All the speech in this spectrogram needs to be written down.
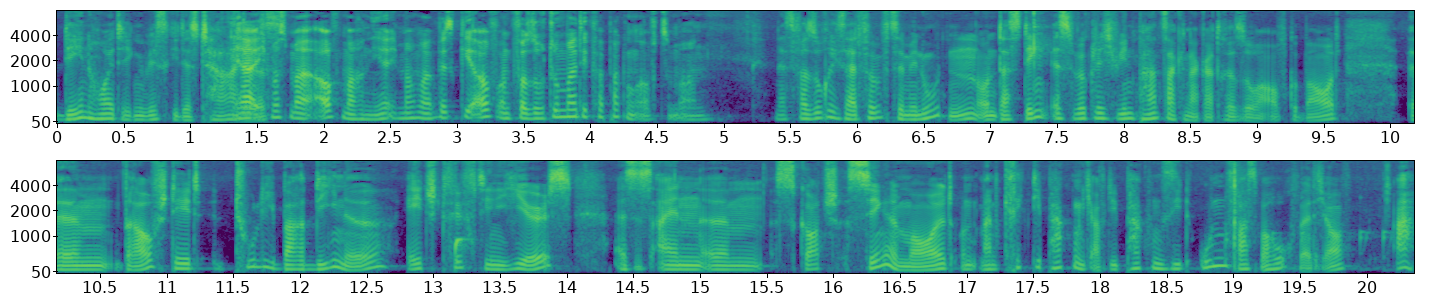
den heutigen Whisky des Tages. Ja, ich muss mal aufmachen hier. Ich mach mal Whisky auf und versuch du mal die Verpackung aufzumachen. Das versuche ich seit 15 Minuten und das Ding ist wirklich wie ein Panzerknacker-Tresor aufgebaut. Ähm, drauf steht Tuli Bardine, aged 15 years. Es ist ein ähm, Scotch Single Malt und man kriegt die Packung nicht auf. Die Packung sieht unfassbar hochwertig auf. Ah.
